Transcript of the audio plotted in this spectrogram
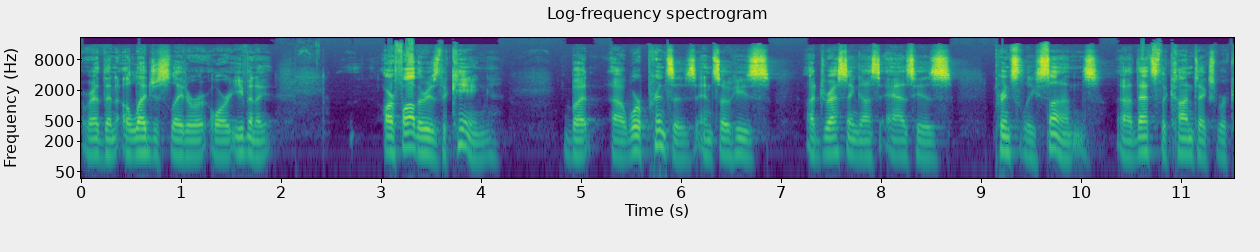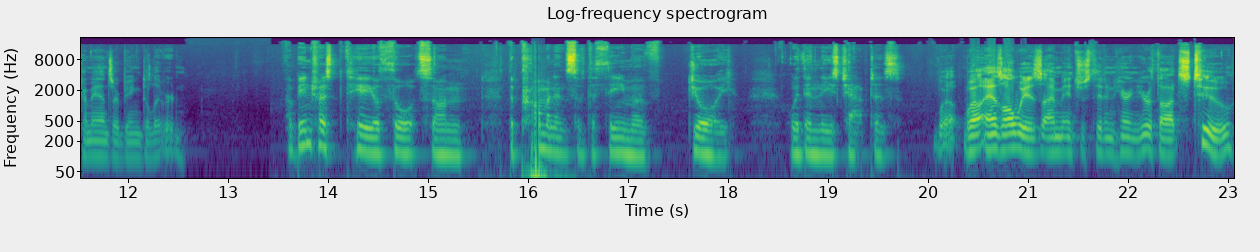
rather than a legislator or even a our father is the king, but uh, we're princes, and so he's addressing us as his princely sons. Uh, that's the context where commands are being delivered. I'd be interested to hear your thoughts on the prominence of the theme of joy within these chapters. Well, well, as always, I'm interested in hearing your thoughts too.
